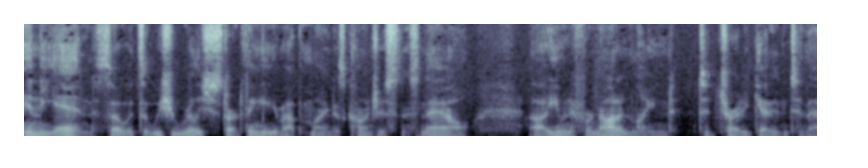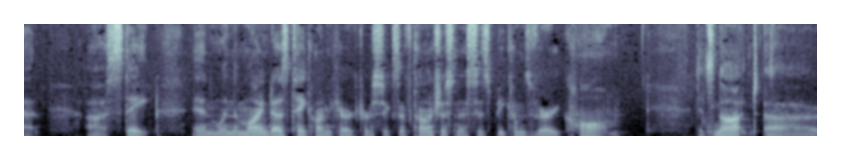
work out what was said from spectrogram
in the end. So it's we should really start thinking about the mind as consciousness now, uh, even if we're not enlightened, to try to get into that uh, state. And when the mind does take on characteristics of consciousness, it becomes very calm. It's not uh,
